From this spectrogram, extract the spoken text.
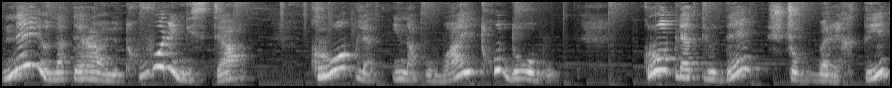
нею натирають хворі місця, кроплять і напувають худобу, кроплять людей, щоб берегти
